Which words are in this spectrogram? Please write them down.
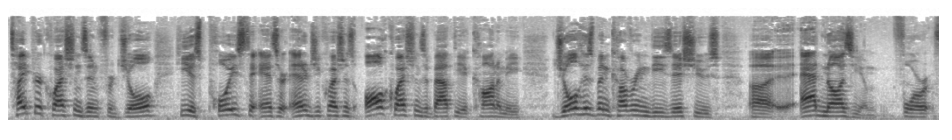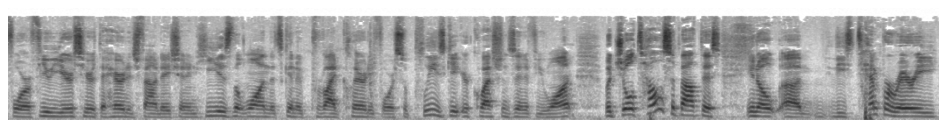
type your questions in for Joel. He is poised to answer energy questions, all questions about the economy. Joel has been covering these issues uh, ad nauseum for, for a few years here at the Heritage Foundation, and he is the one that's going to provide clarity for us. So please get your questions in if you want. But Joel, tell us about this. You know, um, these temporary,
